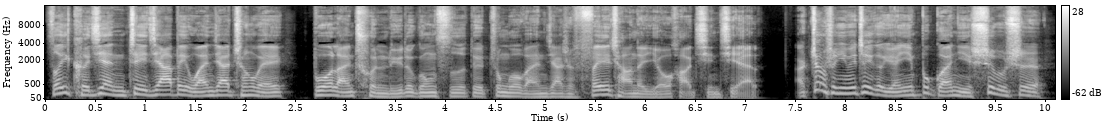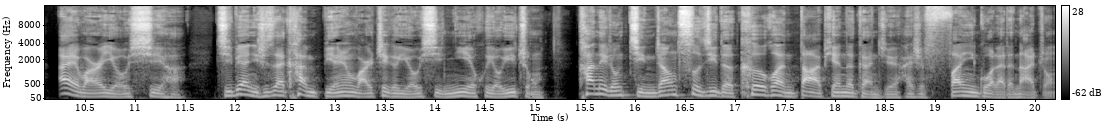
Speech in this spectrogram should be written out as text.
所以可见这家被玩家称为“波兰蠢驴”的公司对中国玩家是非常的友好亲切了。而正是因为这个原因，不管你是不是爱玩游戏哈，即便你是在看别人玩这个游戏，你也会有一种看那种紧张刺激的科幻大片的感觉，还是翻译过来的那种。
